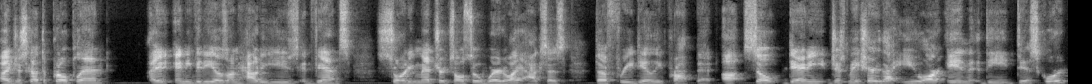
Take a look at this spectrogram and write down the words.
I just got the pro plan. I, any videos on how to use advanced sorting metrics. Also, where do I access the free daily prop bet? Uh, so, Danny, just make sure that you are in the Discord.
